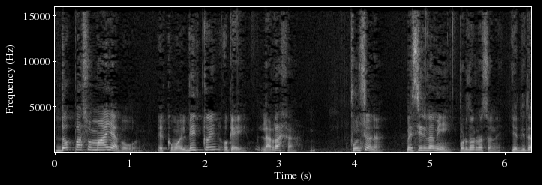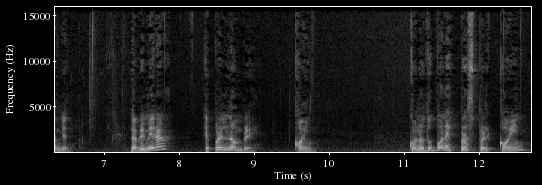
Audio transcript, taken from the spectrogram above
dos pasos más allá. Es como el bitcoin, ok, la raja, funciona, me sirve a mí por dos razones y a ti también. La primera es por el nombre, coin. Cuando tú pones Prosper Coin,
